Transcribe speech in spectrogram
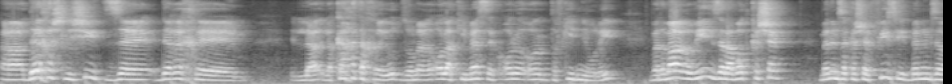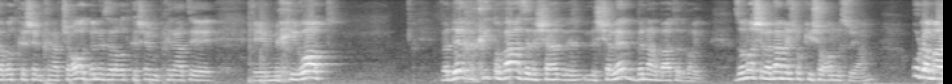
הדרך השלישית זה דרך אה, לקחת אחריות, זה אומר או להקים עסק או, או תפקיד ניהולי, והדבר הרביעי זה לעבוד קשה, בין אם זה קשה פיזית, בין אם זה לעבוד קשה מבחינת שעות, בין אם זה לעבוד קשה מבחינת אה, אה, מכירות, והדרך הכי טובה זה לש, לשלב בין ארבעת הדברים. זה אומר שלאדם יש לו כישרון מסוים, הוא למד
